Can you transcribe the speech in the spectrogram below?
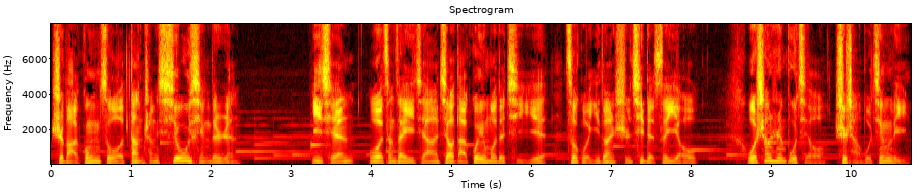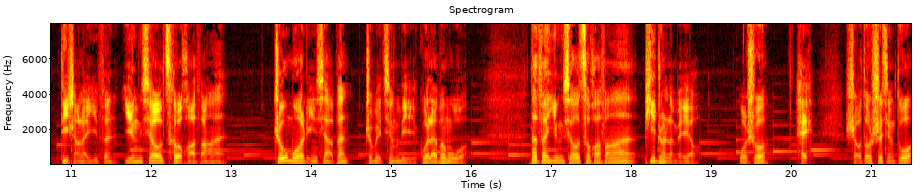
是把工作当成修行的人。以前，我曾在一家较大规模的企业做过一段时期的 CEO。我上任不久，市场部经理递上来一份营销策划方案。周末临下班，这位经理过来问我：“那份营销策划方案批准了没有？”我说：“嘿，手头事情多，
